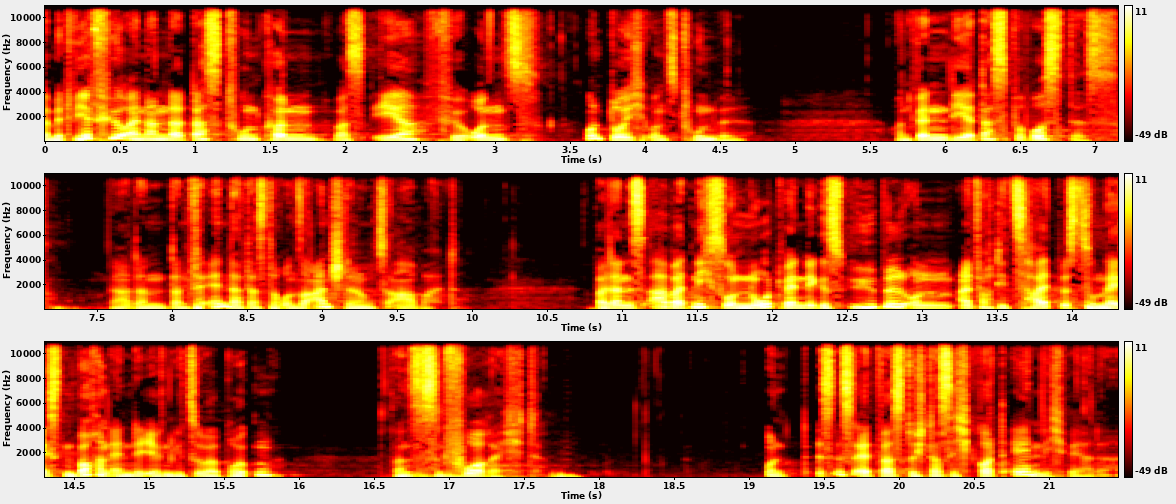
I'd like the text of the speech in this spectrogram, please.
damit wir füreinander das tun können, was er für uns und durch uns tun will. Und wenn dir das bewusst ist, ja, dann, dann verändert das doch unsere Einstellung zur Arbeit. Weil dann ist Arbeit nicht so ein notwendiges Übel, um einfach die Zeit bis zum nächsten Wochenende irgendwie zu überbrücken, sondern es ist ein Vorrecht. Und es ist etwas, durch das ich Gott ähnlich werde.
